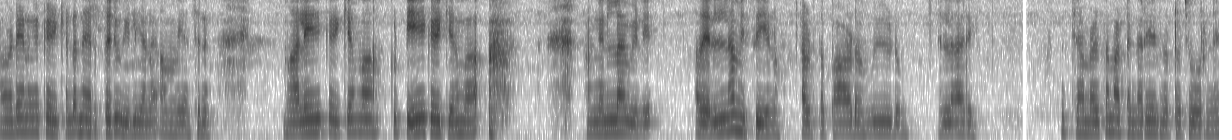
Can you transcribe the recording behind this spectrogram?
അവിടെയാണെങ്കിൽ കഴിക്കേണ്ട നേരത്തെ ഒരു വിളിയാണ് അമ്മയും അച്ഛനും. മാലയെ കഴിക്കാൻ വാ കുട്ടിയെ കഴിക്കാൻ വാ. അങ്ങനെയുള്ള വിളി. അതെല്ലാം മിസ് ചെയ്യണം. അവിടുത്തെ പാടം വീടും എല്ലാവരെയും ഉച്ചാമ്പഴത്തെ മട്ടൻ കറി ആയിരുന്നു കേട്ടോ ചോറിന്.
